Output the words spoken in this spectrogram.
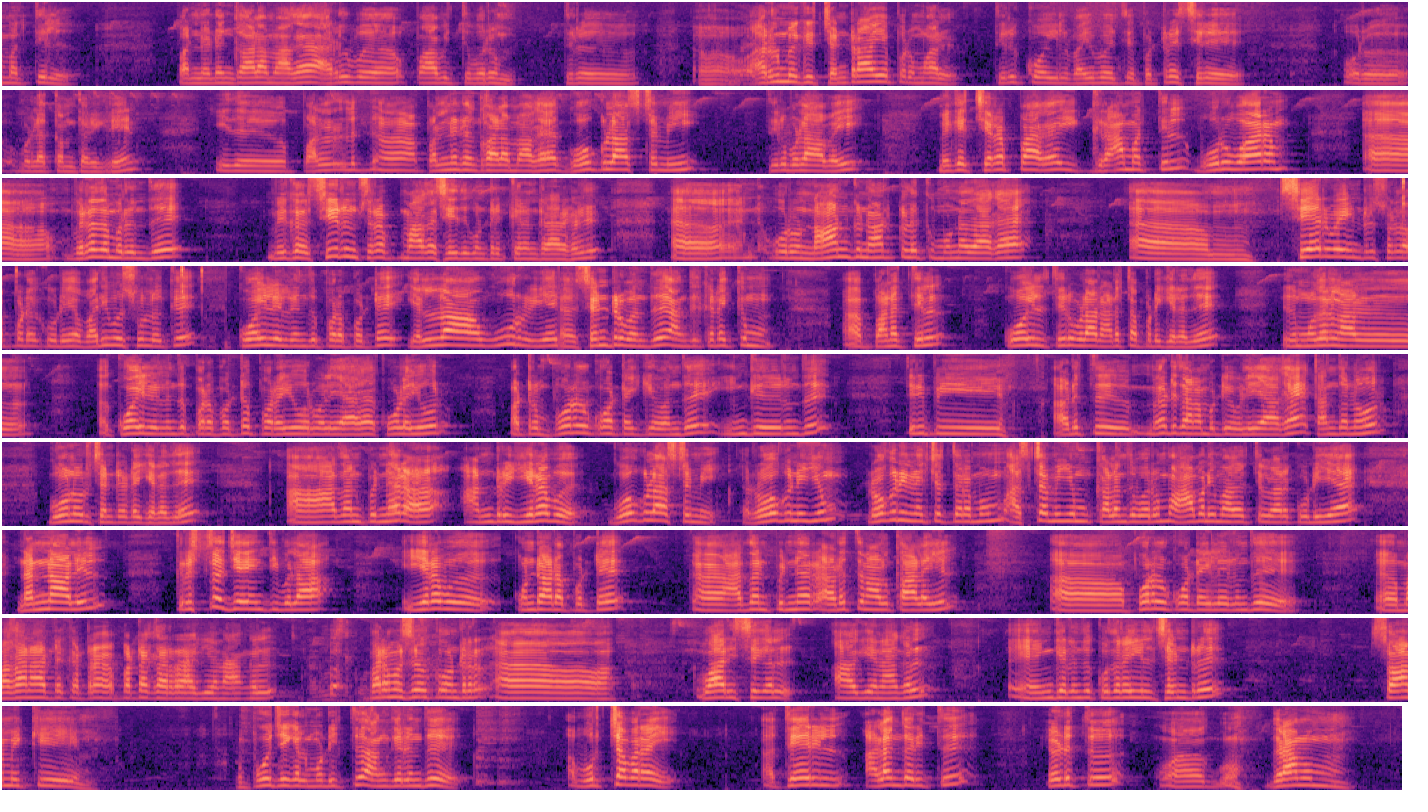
கிராமத்தில் பன்னெடுங்காலமாக அருள் பாவித்து வரும் திரு அருள்மிகு சென்றாய பெருமாள் திருக்கோயில் வைபவத்தை பற்றி சிறு ஒரு விளக்கம் தருகிறேன். இது பல் பன்னெடுங்காலமாக கோகுலாஷ்டமி திருவிழாவை மிகச் சிறப்பாக இக்கிராமத்தில் ஒரு வாரம் விரதம் விரதமிருந்து மிக சீரும் சிறப்புமாக செய்து கொண்டிருக்கின்றார்கள். ஒரு நான்கு நாட்களுக்கு முன்னதாக சேர்வை என்று சொல்லப்படக்கூடிய வரி வசூலுக்கு கோயிலிலிருந்து புறப்பட்டு எல்லா ஊர் சென்று வந்து அங்கு கிடைக்கும் பணத்தில் கோயில் திருவிழா நடத்தப்படுகிறது. இது முதல் நாள் கோயிலிலிருந்து புறப்பட்டு புறையூர் வழியாக கூளையூர் மற்றும் பூரல்கோட்டைக்கு வந்து இங்கு இருந்து திருப்பி அடுத்து மேட்டுத்தானம்பட்டி வழியாக கந்தனூர் கோனூர் சென்றடைகிறது. அதன் பின்னர் அன்று இரவு கோகுலாஷ்டமி ரோகிணியும் ரோகிணி நட்சத்திரமும் அஷ்டமியும் கலந்து வரும் ஆவணி மாதத்தில் வரக்கூடிய நன்னாளில் கிருஷ்ண ஜெயந்தி விழா இரவு கொண்டாடப்பட்டு அதன் பின்னர் அடுத்த நாள் காலையில் ஆஹ் பூரல்கோட்டையிலிருந்து மகாநாட்டு கட்ட பட்டக்காரராகிய நாங்கள் பரமசிவக்கவுண்டர் வாரிசுகள் ஆகிய நாங்கள் இங்கிருந்து குதிரையில் சென்று சுவாமிக்கு பூஜைகள் முடித்து அங்கிருந்து உற்சவரை தேரில் அலங்கரித்து எடுத்து கிராமம்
